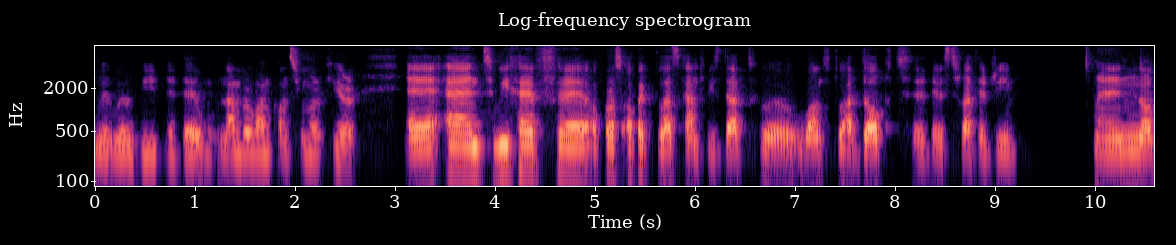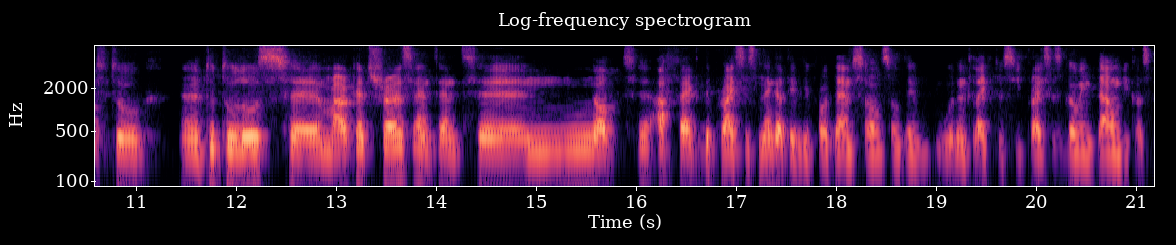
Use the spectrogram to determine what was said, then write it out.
will, will be the, the, number one consumer here. Uh, and we have, uh, of course, OPEC plus countries that uh, want to adopt uh, their strategy and not to uh, to, to lose uh, market shares and, and uh, not affect the prices negatively for them. So, so they wouldn't like to see prices going down because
